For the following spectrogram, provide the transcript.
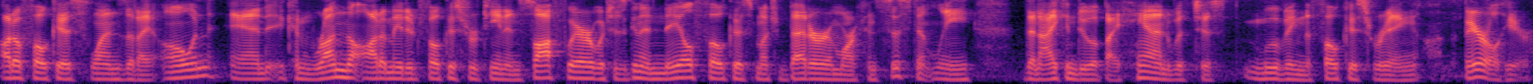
autofocus lens that I own, and it can run the automated focus routine in software, which is going to nail focus much better and more consistently than I can do it by hand with just moving the focus ring on the barrel here.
